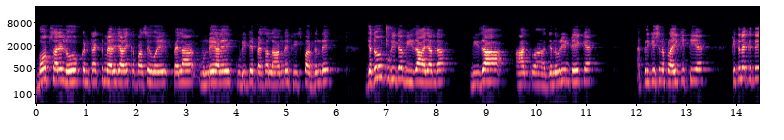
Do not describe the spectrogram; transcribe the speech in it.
ਬਹੁਤ ਸਾਰੇ ਲੋਕ ਕੰਟਰੈਕਟ ਮੈਰਿਜ ਵਾਲੇ ਇੱਕ ਪਾਸੇ ਹੋਏ, ਪਹਿਲਾਂ ਮੁੰਡੇ ਵਾਲੇ ਕੁੜੀ ਤੇ ਪੈਸਾ ਲਾਉਣ ਦੇ ਫੀਸ ਭਰ ਦਿੰਦੇ। ਜਦੋਂ ਕੁੜੀ ਦਾ ਵੀਜ਼ਾ ਆ ਜਾਂਦਾ ਵੀਜ਼ਾ ਆ ਜਨਵਰੀ ਇਨਟੇਕ ਹੈ ਐਪਲੀਕੇਸ਼ਨ ਅਪਲਾਈ ਕੀਤੀ ਹੈ, ਕਿਤੇ ਨਾ ਕਿਤੇ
